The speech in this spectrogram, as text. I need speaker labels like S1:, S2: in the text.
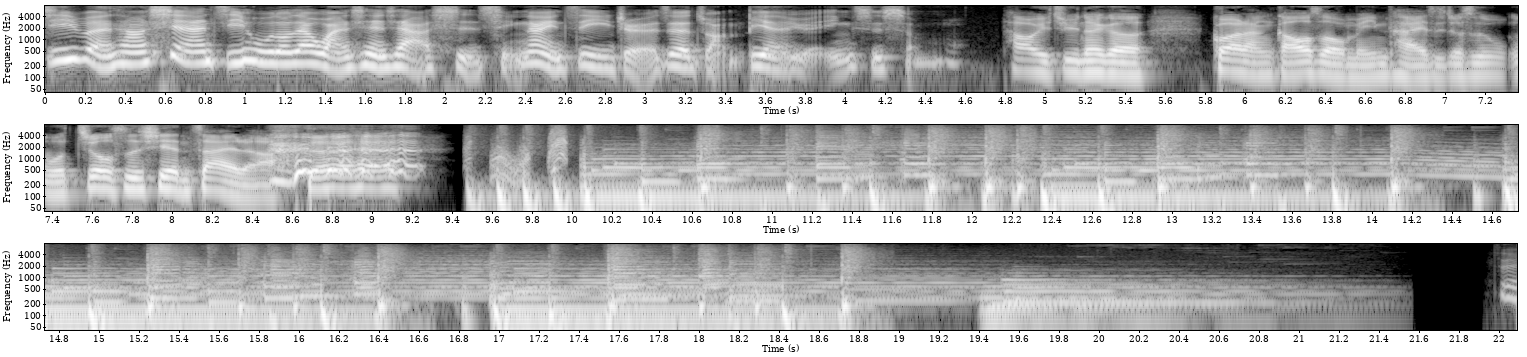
S1: 基本上现在几乎都在玩线下的事情。那你自己觉得这个转变的原因是什么？
S2: 套一句那个灌篮高手名台词，就是“我就是现在了”。对。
